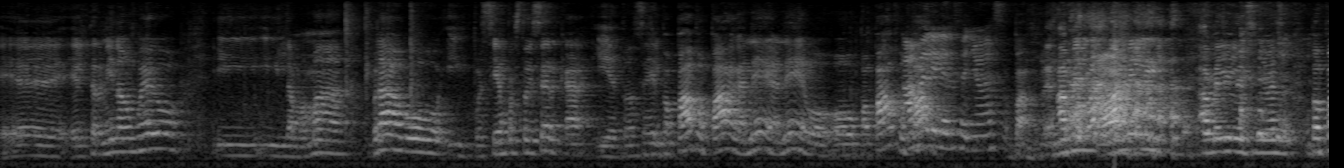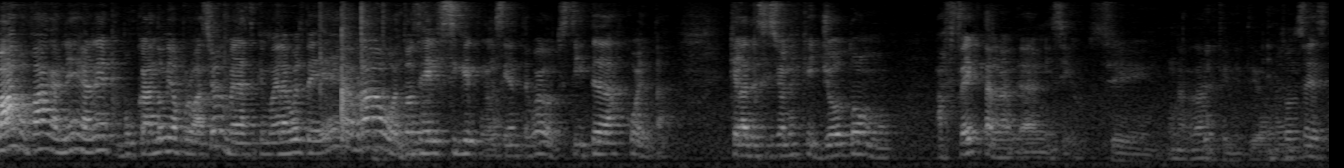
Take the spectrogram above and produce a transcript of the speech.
Eh, él termina un juego y, y la mamá, bravo, y pues siempre estoy cerca. Y entonces el papá, papá, gané, gané, o, o papá, papá. Amelie le enseñó eso. Pa- Amelie, Amelie, Amelie le enseñó eso. Papá, papá, gané, gané, buscando mi aprobación, ¿verdad? hasta que me doy la vuelta y, eh, bravo. Entonces él sigue con el siguiente juego. Si te das cuenta que las decisiones que yo tomo afectan la vida de mis hijos, Sí, ¿verdad? definitivamente. Entonces,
